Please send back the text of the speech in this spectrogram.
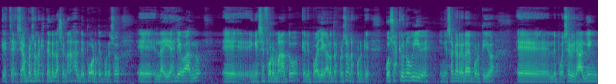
que sean personas que estén relacionadas al deporte, por eso eh, la idea es llevarlo eh, en ese formato que le pueda llegar a otras personas, porque cosas que uno vive en esa carrera deportiva eh, le puede servir a alguien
